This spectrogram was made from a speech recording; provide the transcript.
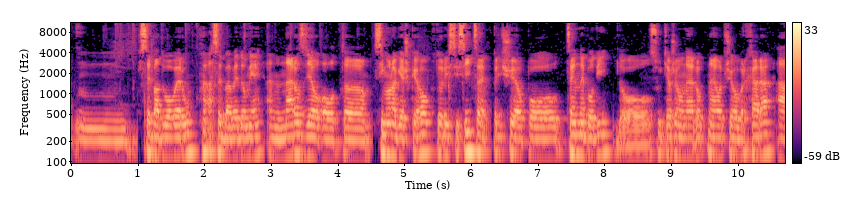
mm, seba dôveru a sebavedomie. A na rozdiel od uh, Simona Geškeho, ktorý si síce prišiel po cenné body do súťažov najlepšieho vrchára a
